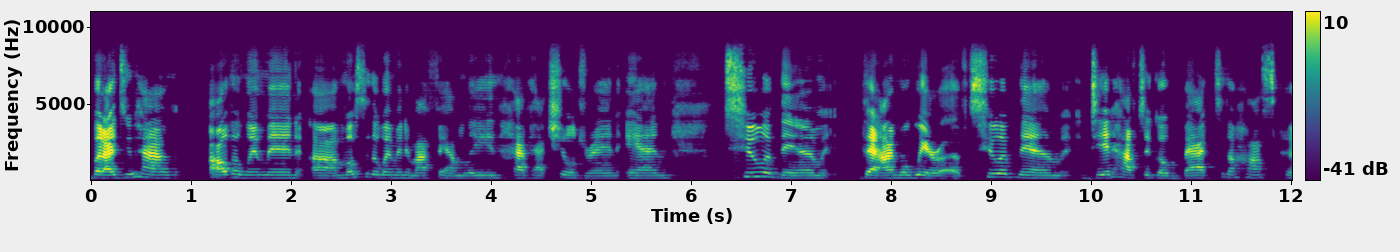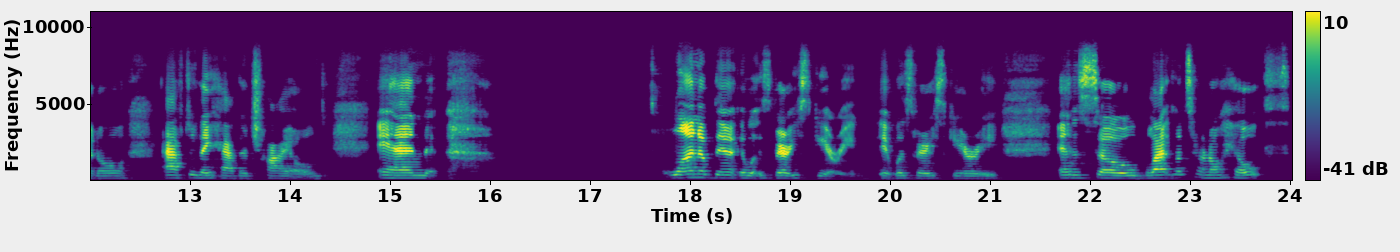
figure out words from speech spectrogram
But I do have all the women, uh, most of the women in my family have had children, and two of them that I'm aware of, two of them did have to go back to the hospital after they had their child. And one of them, it was very scary. It was very scary. And so, Black maternal health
